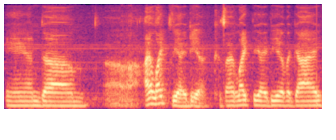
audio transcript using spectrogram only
And um, uh, I liked the idea because I liked the idea of a guy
